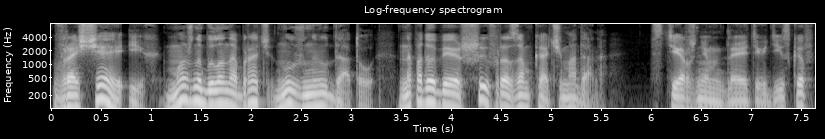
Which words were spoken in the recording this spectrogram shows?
Вращая их, можно было набрать нужную дату, наподобие шифра замка чемодана. Стержнем для этих дисков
